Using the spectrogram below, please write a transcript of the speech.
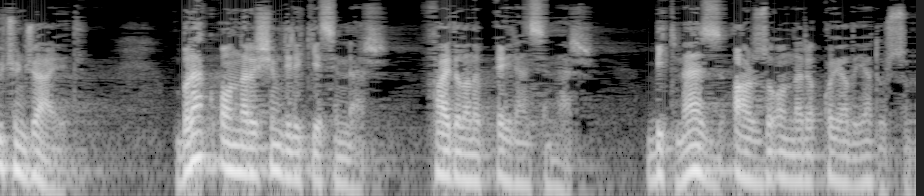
Üçüncü ayet. Bırak onları şimdilik yesinler, faydalanıp eğlensinler. Bitmez arzu onları oyalıya dursun.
